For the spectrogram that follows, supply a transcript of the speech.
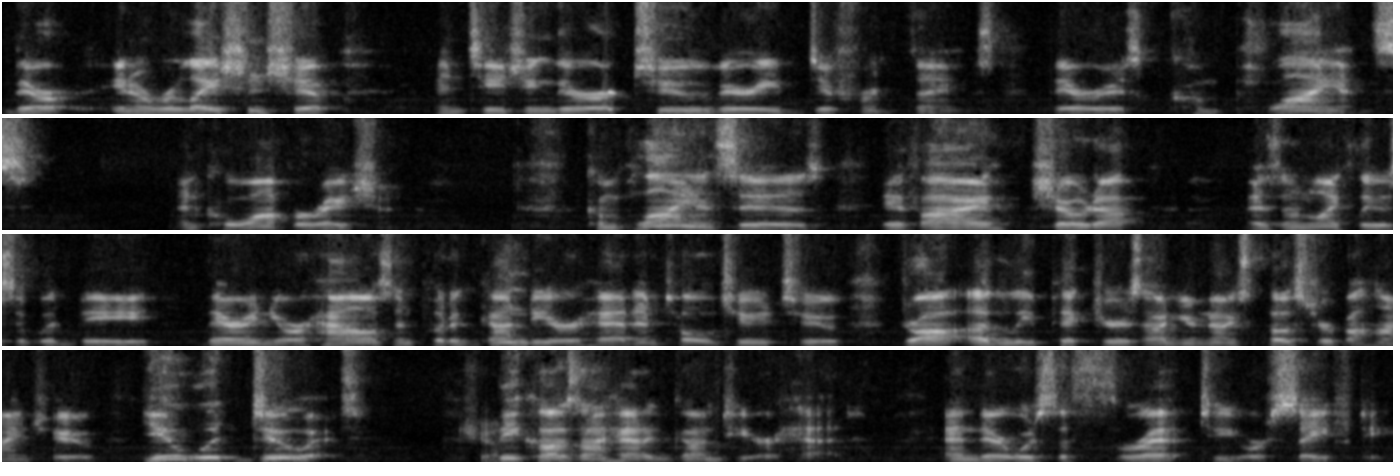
there, in a relationship and teaching, there are two very different things there is compliance and cooperation. Compliance is if I showed up, as unlikely as it would be, there in your house and put a gun to your head and told you to draw ugly pictures on your nice poster behind you, you would do it sure. because I had a gun to your head and there was a threat to your safety.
